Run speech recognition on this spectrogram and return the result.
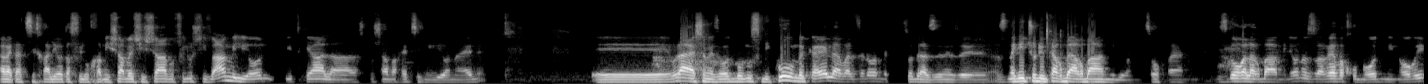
הייתה צריכה להיות אפילו חמישה ושישה ואפילו שבעה מיליון, נתקעה על השלושה וחצי מיליון האלה. אה, אולי היה שם איזה עוד בונוס מיקום וכאלה, אבל זה לא, אתה יודע, זה, זה, אז נגיד שהוא נמכר בארבעה מיליון, לצורך העניין, נסגור על ארבעה מיליון, אז הרווח הוא מאוד מינורי,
